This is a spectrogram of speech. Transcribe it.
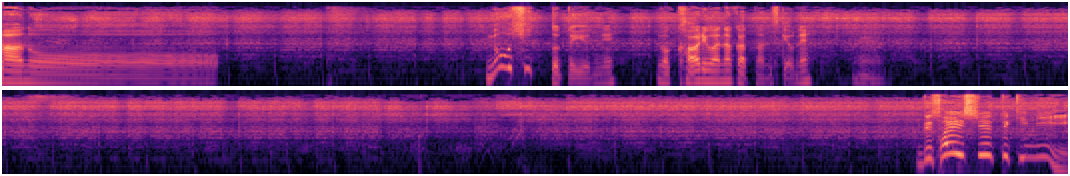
あのー、ノーヒットというね、は変わりはなかったんですけどね。うん。で、最終的に、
